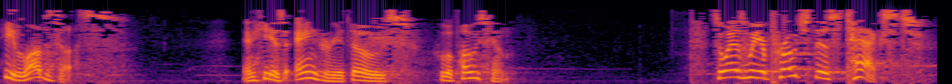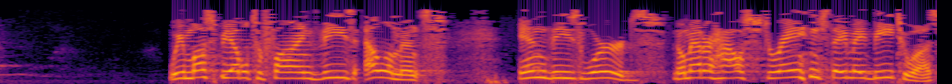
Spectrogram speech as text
He loves us. And He is angry at those who oppose Him. So as we approach this text, we must be able to find these elements in these words, no matter how strange they may be to us.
